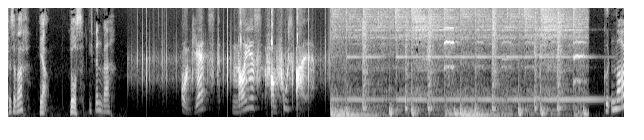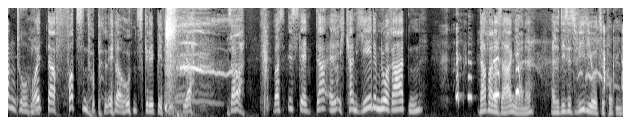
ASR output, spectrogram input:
Bist du wach? Ja. Los. Ich bin wach. Und jetzt Neues vom Fußball. Guten Morgen, Tobi. Heute Fotzen, du blöder Hundsgrippi. Ja. Sag mal, was ist denn da? Also ich kann jedem nur raten. Darf man das sagen, ja, ne? Also dieses Video zu gucken.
